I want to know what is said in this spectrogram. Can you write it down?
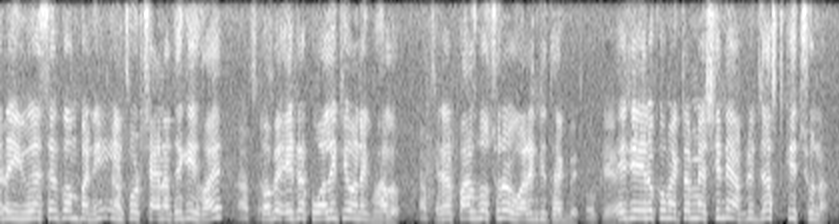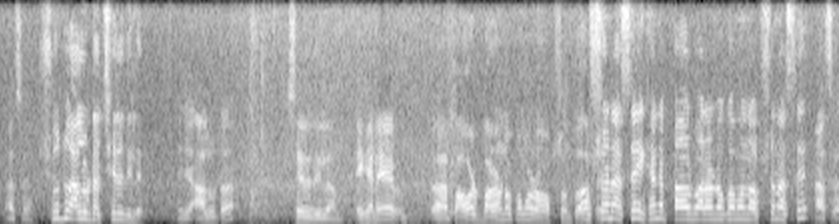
এটা ইউএস এর কোম্পানি ইম্পোর্ট চায়না থেকেই হয়। আচ্ছা, তবে এটার কোয়ালিটি অনেক ভালো। আচ্ছা। এটার পাঁচ বছরের ওয়ারেন্টি থাকবে. এই যে এরকম একটা মেশিনে আপনি জাস্ট কিছু না আচ্ছা। শুধু আলুটা ছেড়ে দিলেন। এই যে আলুটা ছেড়ে দিলাম। এখানে পাওয়ার বাড়ানো কমানোর অপশন তো অপশন আছে এখানে পাওয়ার বাড়ানো কমানোর অপশন আছে। আচ্ছা।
